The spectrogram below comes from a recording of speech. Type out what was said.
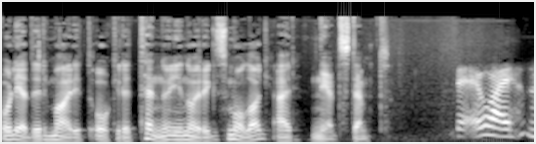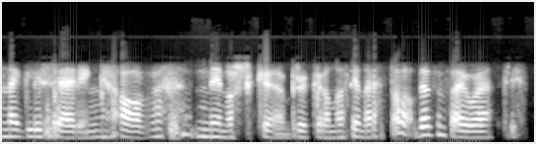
og leder Marit Åkre Tennø i Norges Mållag er nedstemt. Det er jo ei neglisjering av nynorskbrukerne sine retter. Da. Det syns jeg jo er trist.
